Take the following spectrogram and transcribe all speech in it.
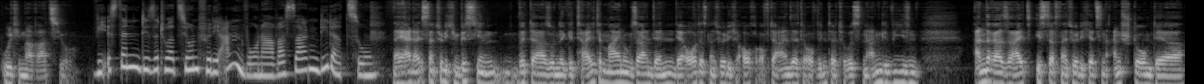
Ultima Ratio. Wie ist denn die Situation für die Anwohner? Was sagen die dazu? Naja, da ist natürlich ein bisschen, wird da so eine geteilte Meinung sein, denn der Ort ist natürlich auch auf der einen Seite auf Wintertouristen angewiesen. Andererseits ist das natürlich jetzt ein Ansturm, der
